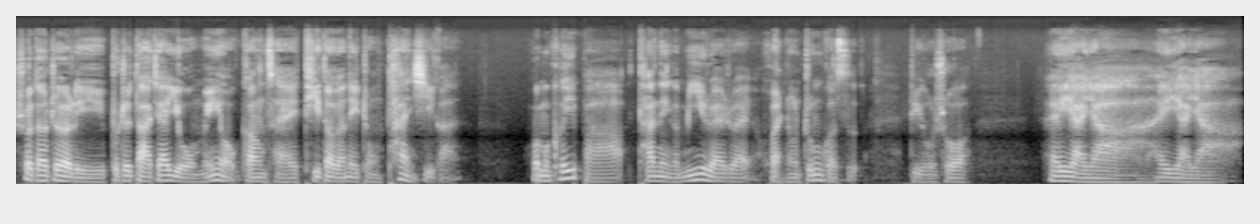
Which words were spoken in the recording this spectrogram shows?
说到这里，不知大家有没有刚才提到的那种叹息感？我们可以把它那个咪瑞瑞换成中国字，比如说，哎呀呀，哎呀呀。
